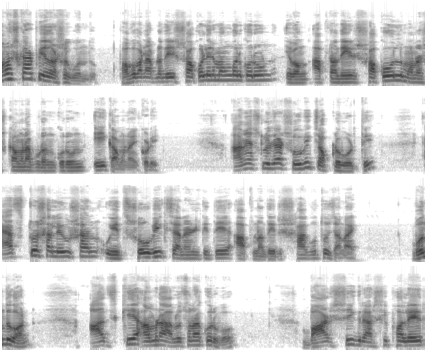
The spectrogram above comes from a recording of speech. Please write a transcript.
নমস্কার, প্রিয় দর্শক বন্ধু। ভগবান আপনাদের সকলের মঙ্গল করুন এবং আপনাদের সকল মনস্কামনা পূরণ করুন এই কামনায় করি। আমি astrologer Souvik Chakraborty, astro solution with Souvik চ্যানেলটিতে আপনাদের স্বাগত জানাই। বন্ধুগণ, আজকে আমরা আলোচনা করব বার্ষিক রাশিফলের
